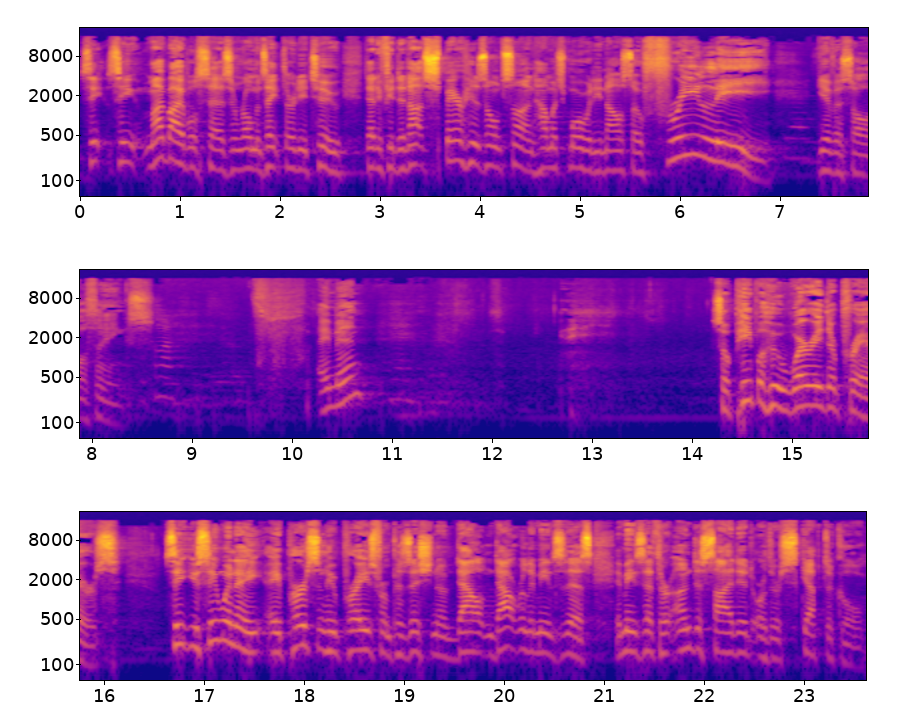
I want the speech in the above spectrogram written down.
See, see, my Bible says in Romans 8:32 that if he did not spare his own son, how much more would he not also freely give us all things? Amen? So, people who worry their prayers. See, you see, when a, a person who prays from a position of doubt, and doubt really means this it means that they're undecided or they're skeptical.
